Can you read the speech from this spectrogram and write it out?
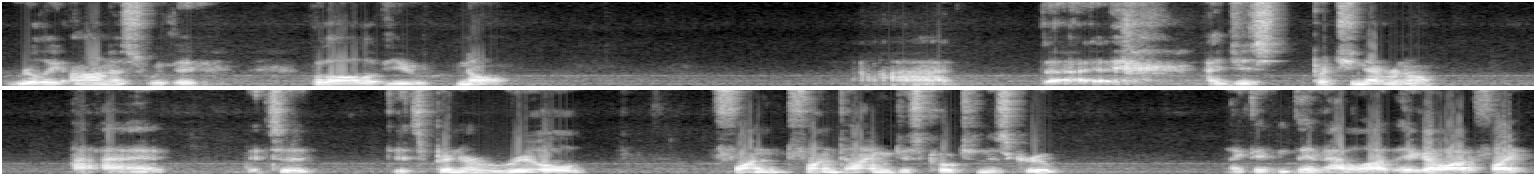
really honest with it, with all of you. No. Uh, I, just, but you never know. I, it's a, it's been a real fun, fun time just coaching this group. Like they've, they've had a lot, they got a lot of fight,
